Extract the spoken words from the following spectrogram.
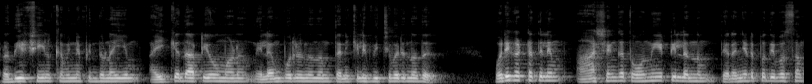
പ്രതീക്ഷയിൽ കവിഞ്ഞ പിന്തുണയും ഐക്യദാർഢ്യവുമാണ് നിലമ്പൂരിൽ നിന്നും തനിക്ക് ലഭിച്ചു വരുന്നത് ഒരു ഘട്ടത്തിലും ആശങ്ക തോന്നിയിട്ടില്ലെന്നും തിരഞ്ഞെടുപ്പ് ദിവസം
